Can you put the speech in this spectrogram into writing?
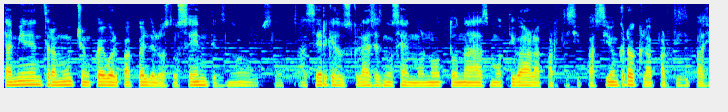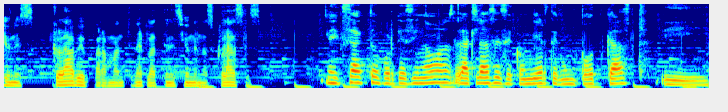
también entra mucho en juego el papel de los docentes, ¿no? O sea, hacer que sus clases no sean monótonas, motivar a la participación. Creo que la participación es clave para mantener la atención en las clases. Exacto, porque si no, la clase se convierte en un podcast y,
